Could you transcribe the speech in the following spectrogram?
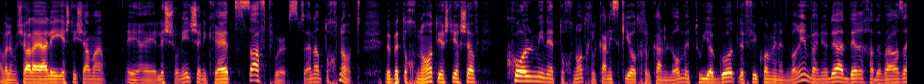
אבל למשל היה לי, יש לי שם אה, אה, לשונית שנקראת Softwares, בסדר? תוכנות. ובתוכנות יש לי עכשיו כל מיני תוכנות, חלקן עסקיות, חלקן לא, מתויגות לפי כל מיני דברים, ואני יודע דרך הדבר הזה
